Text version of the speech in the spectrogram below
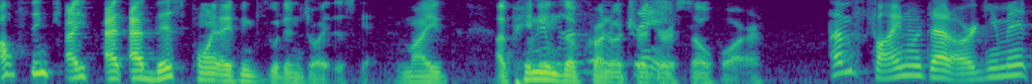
I'll think I at, at this point I think you would enjoy this game. My opinions of Chrono Trigger so far. I'm fine with that argument,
